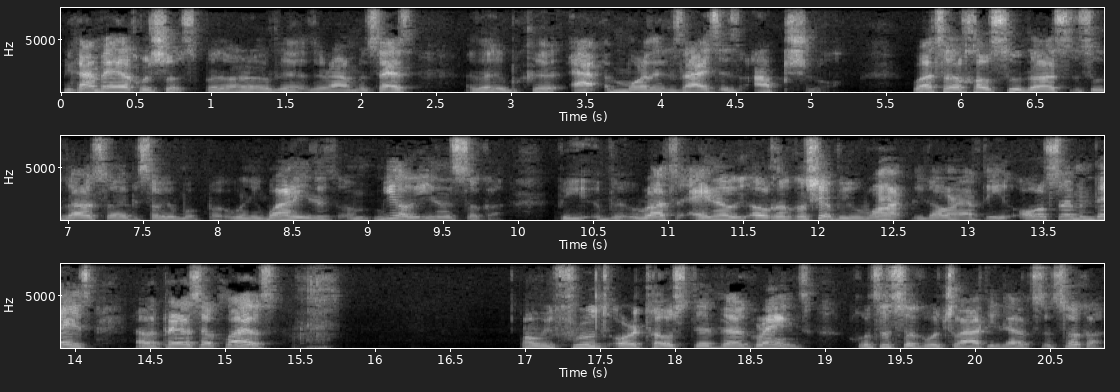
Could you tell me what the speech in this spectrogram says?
But uh, the, the Rambam says the, more than exercise is optional. So when you want to eat a meal, eat in the sukkah. If you want, you don't have to eat all seven days. And the pairs of clothes. Only fruit or toasted uh, grains. Chutz sukkah, which allowed to eat that's the sukkah.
